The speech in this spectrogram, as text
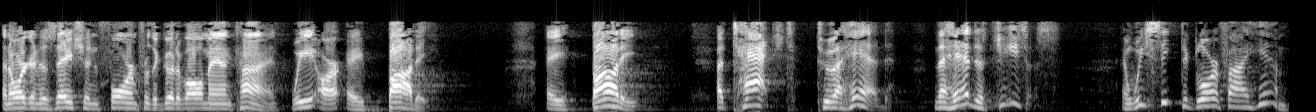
an organization formed for the good of all mankind. We are a body. A body attached to a head. The head is Jesus. And we seek to glorify Him.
